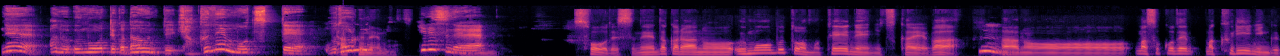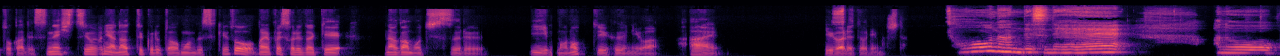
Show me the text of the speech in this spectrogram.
ねえ、あの羽毛っていうかダウンって100年持つって100驚年も。きですうね。んそうですね。だから、あの、羽毛布団も丁寧に使えば、うん。あのまあ、そこで、まあ、クリーニングとかですね、必要にはなってくるとは思うんですけど、まあ、やっぱりそれだけ長持ちするいいものっていうふうには、はい、言われておりました。そうなんですね。あの、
